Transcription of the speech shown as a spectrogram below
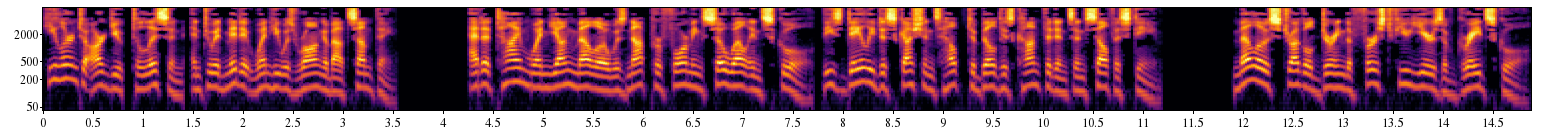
He learned to argue, to listen, and to admit it when he was wrong about something. At a time when young Mello was not performing so well in school, these daily discussions helped to build his confidence and self-esteem. Mello struggled during the first few years of grade school.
